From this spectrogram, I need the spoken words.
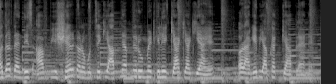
अदर देन दिस आप ये शेयर करो मुझसे कि आपने अपने रूममेट के लिए क्या क्या किया है। और आगे भी आपका क्या प्लान है?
